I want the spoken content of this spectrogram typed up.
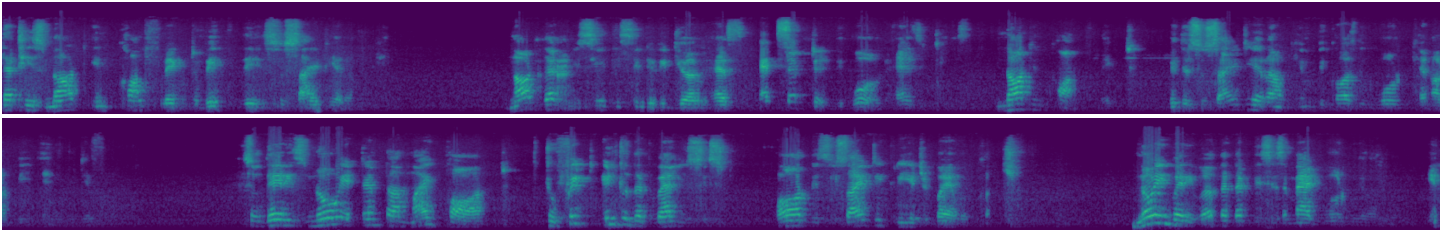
that he's not in conflict with the society around him. Not that we see this individual has accepted the world as it is, not in conflict with the society around him because the world cannot be any different. So there is no attempt on my part to fit into that value system or the society created by our culture knowing very well that, that this is a mad world we are in,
